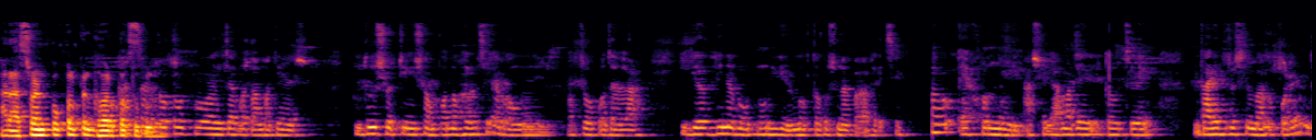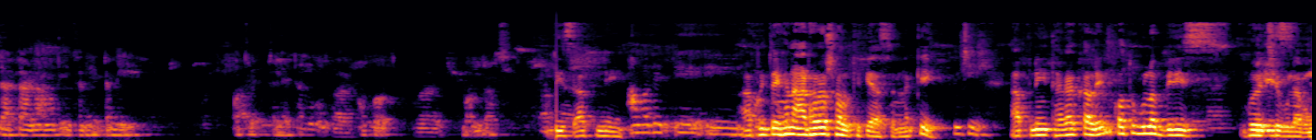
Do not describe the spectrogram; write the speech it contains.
আর আশ্রয়ণ প্রকল্পের ঘর কতগুলো? প্রকল্প এই যাবৎ আমাদের দুইশোটি সম্পন্ন হয়েছে এবং অত্র উপজেলা গৃহহীন এবং ভূমিহীন মুক্ত ঘোষণা করা হয়েছে। তো এখন নেই। আসলে আমাদের এটা হচ্ছে দারিদ্র সীমার উপরে যার কারণে আমাদের এখানে এটা নেই আপনি তো এখানে আঠারো সাল থেকে আছেন নাকি? আপনি থাকাকালীন কতগুলো ব্রিজ হয়েছে বলে এবং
